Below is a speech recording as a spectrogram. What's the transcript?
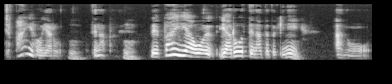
じゃあパン屋をやろううんってなった。うん。うん。で、パン屋をやろうってなった時に、うんあの、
